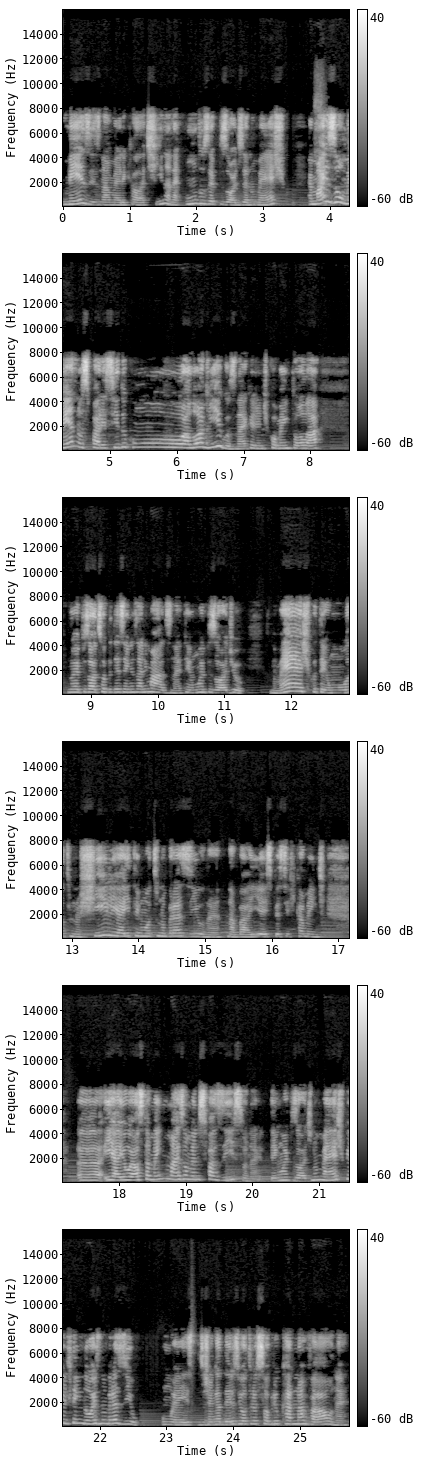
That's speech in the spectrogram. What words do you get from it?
meses na América Latina, né? Um dos episódios é no México, é mais ou menos parecido com o Alô Amigos, né? Que a gente comentou lá no episódio sobre desenhos animados, né? Tem um episódio no México, tem um outro no Chile, e aí tem um outro no Brasil, né? Na Bahia especificamente. Uh, e aí o Els também mais ou menos faz isso, né? Ele tem um episódio no México e ele tem dois no Brasil. Um é esse dos Jangadeiros e outro é sobre o carnaval, né?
